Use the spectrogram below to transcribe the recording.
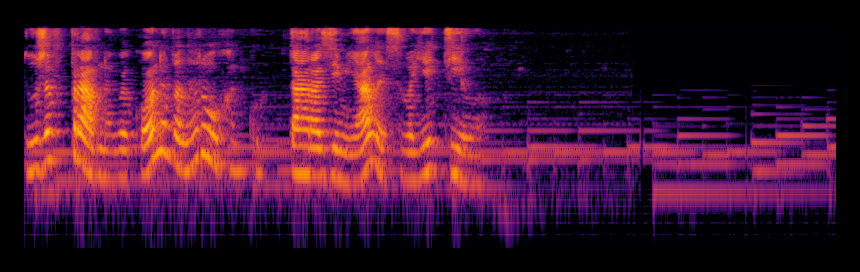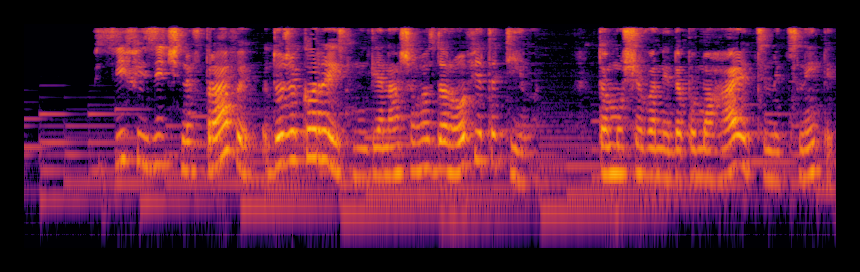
дуже вправно виконували руханку та розім'яли своє тіло. Всі фізичні вправи дуже корисні для нашого здоров'я та тіла, тому що вони допомагають зміцнити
